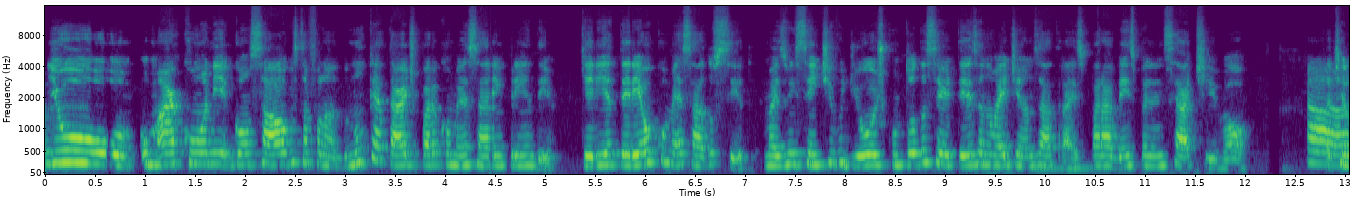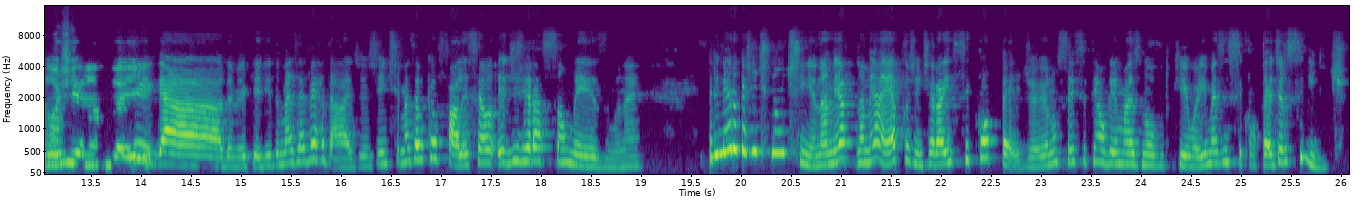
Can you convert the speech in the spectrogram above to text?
E o, o Marcone Gonçalves está falando: nunca é tarde para começar a empreender. Queria ter eu começado cedo, mas o incentivo de hoje, com toda certeza, não é de anos atrás. Parabéns pela iniciativa, ó. Ah, tá te elogiando aí. Obrigada, meu querido, mas é verdade. A gente, mas é o que eu falo, isso é de geração mesmo, né? Primeiro que a gente não tinha, na minha, na minha época, gente, era a enciclopédia. Eu não sei se tem alguém mais novo do que eu aí, mas enciclopédia era o seguinte:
